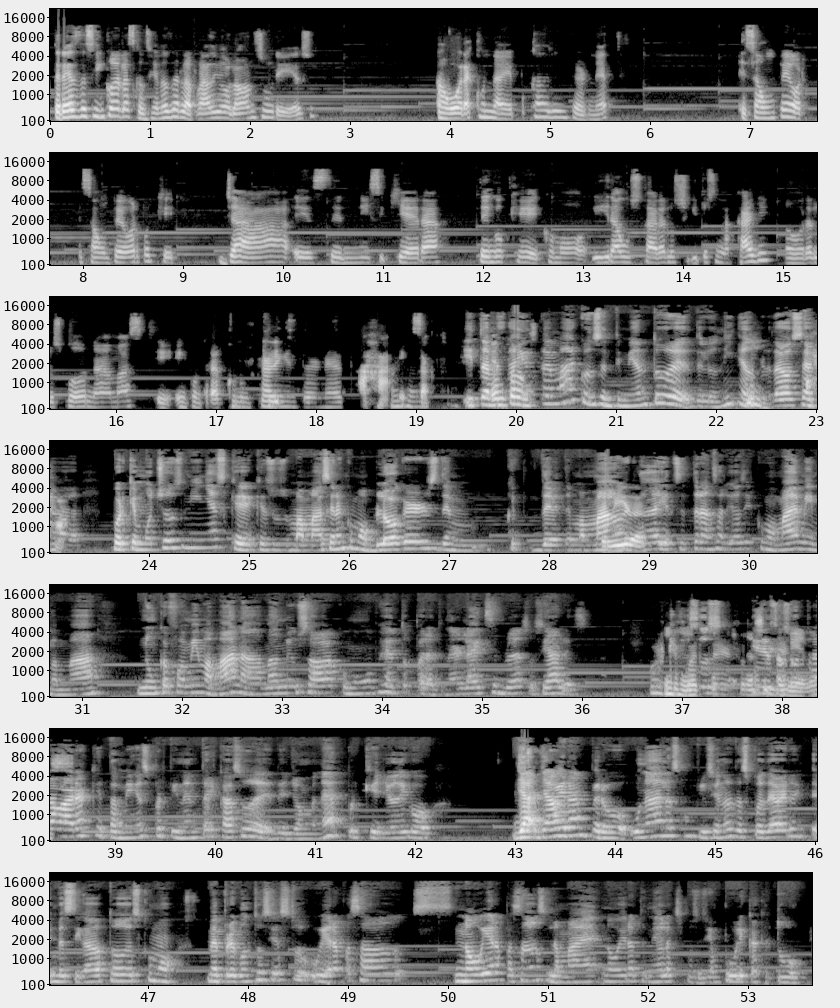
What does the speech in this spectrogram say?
tres de cinco de las canciones de la radio hablaban sobre eso. Ahora con la época del internet, es aún peor, es aún peor porque ya este, ni siquiera tengo que como ir a buscar a los chiquitos en la calle, ahora los puedo nada más eh, encontrar con un clic. en internet. Ajá, exacto. Y también Entonces, el tema de consentimiento de, de los niños, ¿verdad? O sea, porque muchos niñas que, que, sus mamás eran como bloggers de, de, de mamá, ¿verdad? Y etcétera, han salido así como, madre, mi mamá nunca fue mi mamá, nada más me usaba como un objeto para tener likes en redes sociales. Esa es otra vara que también es pertinente al caso de, de John Bennett, porque yo digo, ya, ya verán, pero una de las conclusiones después de haber investigado todo es como, me pregunto si esto hubiera pasado, no hubiera pasado si la madre no hubiera tenido la exposición pública que tuvo.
